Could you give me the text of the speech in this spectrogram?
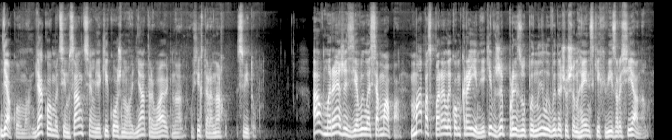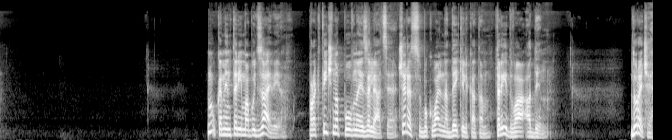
Дякуємо. Дякуємо цим санкціям, які кожного дня тривають на усіх теренах світу. А в мережі з'явилася мапа. Мапа з переликом країн, які вже призупинили видачу шенгенських віз росіянам. Ну, коментарі, мабуть, зайві. Практично повна ізоляція через буквально декілька там 3, 2, 1. До речі,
